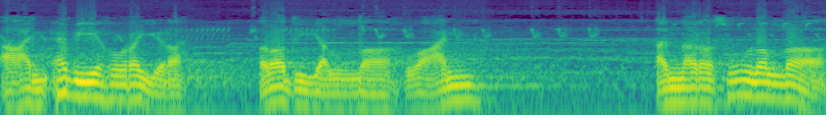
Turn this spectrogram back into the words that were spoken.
عن أبي هريرة رضي الله عنه أن رسول الله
